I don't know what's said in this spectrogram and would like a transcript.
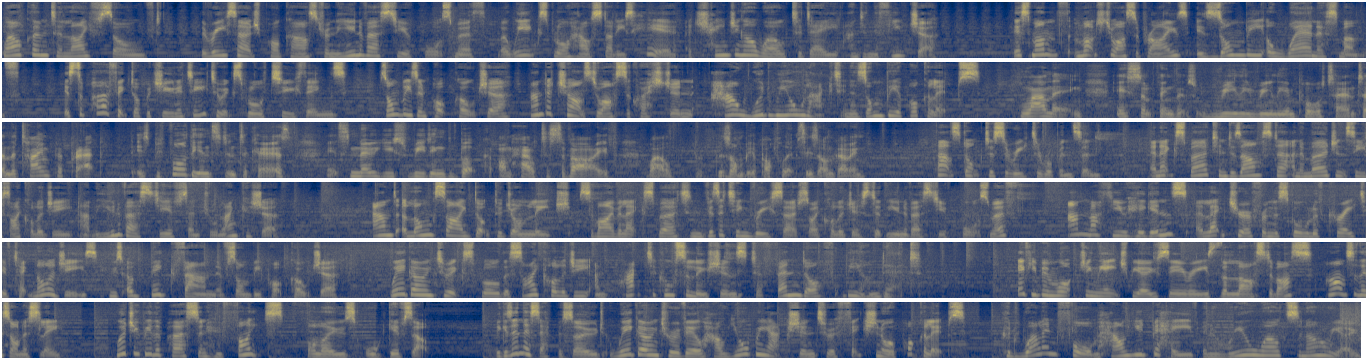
Welcome to Life Solved, the research podcast from the University of Portsmouth, where we explore how studies here are changing our world today and in the future. This month, much to our surprise, is Zombie Awareness Month. It's the perfect opportunity to explore two things zombies in pop culture and a chance to ask the question how would we all act in a zombie apocalypse? Planning is something that's really, really important, and the time for prep is before the incident occurs. It's no use reading the book on how to survive while the zombie apocalypse is ongoing. That's Dr. Sarita Robinson, an expert in disaster and emergency psychology at the University of Central Lancashire. And alongside Dr. John Leach, survival expert and visiting research psychologist at the University of Portsmouth, and Matthew Higgins, a lecturer from the School of Creative Technologies, who's a big fan of zombie pop culture we're going to explore the psychology and practical solutions to fend off the undead. If you've been watching the HBO series The Last of Us, answer this honestly. Would you be the person who fights, follows, or gives up? Because in this episode, we're going to reveal how your reaction to a fictional apocalypse could well inform how you'd behave in a real world scenario.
